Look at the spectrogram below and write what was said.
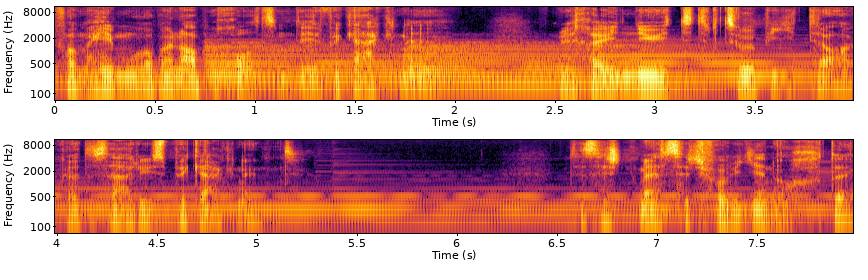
vom Himmel oben abgekommen, um dir zu begegnen. Wir können nichts dazu beitragen, dass er uns begegnet. Das ist die Message von Weihnachten.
